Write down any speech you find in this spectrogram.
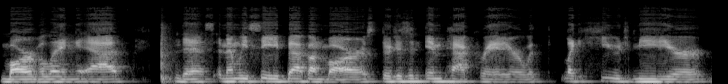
marveling at this. And then we see back on Mars, there's just an impact crater with like a huge meteor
